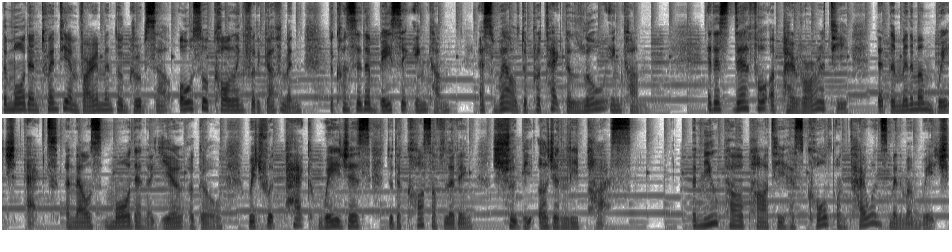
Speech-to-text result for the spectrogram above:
The more than 20 environmental groups are also calling for the government to consider basic income as well to protect the low income it is therefore a priority that the Minimum Wage Act, announced more than a year ago, which would peg wages to the cost of living, should be urgently passed. The New Power Party has called on Taiwan's minimum wage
